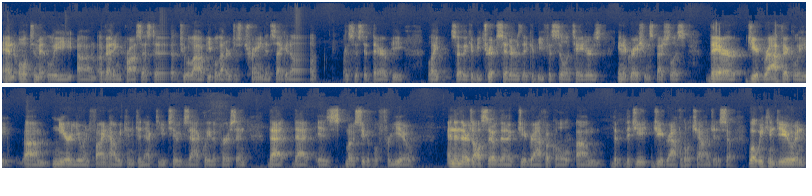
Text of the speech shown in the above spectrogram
and ultimately um, a vetting process to to allow people that are just trained in psychedelic assisted therapy, like so they could be trip sitters, they could be facilitators, integration specialists there geographically um, near you and find how we can connect you to exactly the person that that is most suitable for you and then there's also the geographical um, the, the ge- geographical challenges so what we can do in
